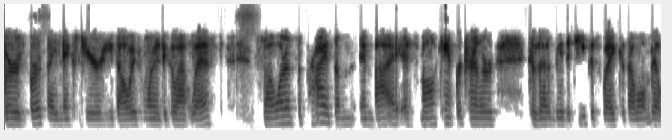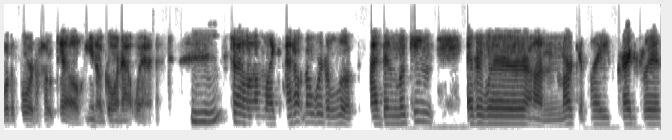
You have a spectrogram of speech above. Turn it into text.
for his birthday next year. He's always wanted to go out west. So I want to surprise him and buy a small camper trailer because that'll be the cheapest way because I won't be able to afford a hotel, you know, going out west. Mm-hmm. So I'm like, I don't know where to look. I've been looking everywhere on Marketplace, Craigslist,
